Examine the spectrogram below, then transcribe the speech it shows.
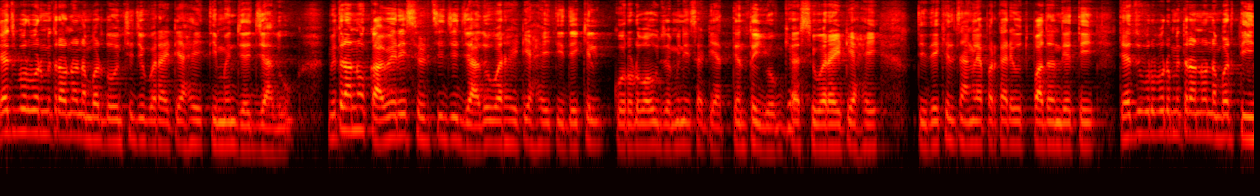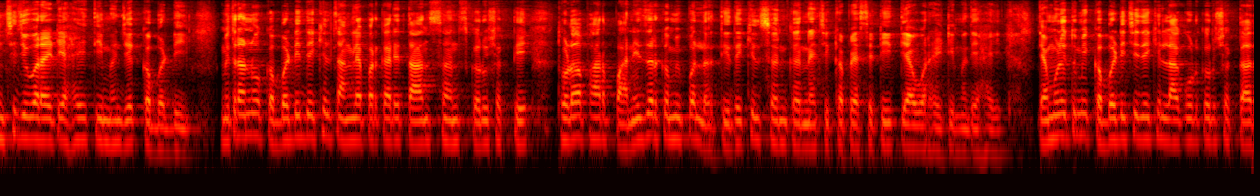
त्याचबरोबर मित्रांनो नंबर दोनची जी व्हरायटी आहे ती म्हणजे जादू. मित्रांनो कावेरी सीडची जी जादू व्हरायटी आहे ती देखील कोरडवाहू जमिनीसाठी अत्यंत योग्य अशी व्हरायटी आहे. ती देखील चांगल्या प्रकारे उत्पादन देते. त्याचबरोबर मित्रांनो नंबर तीनची जी व्हरायटी आहे ती म्हणजे कबड्डी. मित्रांनो कबड्डी देखील चांगल्या प्रकारे ताण सहन करू शकते. थोडंफार पाणी जर कमी पडलं ती देखील सहन करण्याची कपॅसिटी त्या व्हरायटीमध्ये आहे. त्यामुळे तुम्ही कबड्डीची देखील लागवड करू शकतात.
